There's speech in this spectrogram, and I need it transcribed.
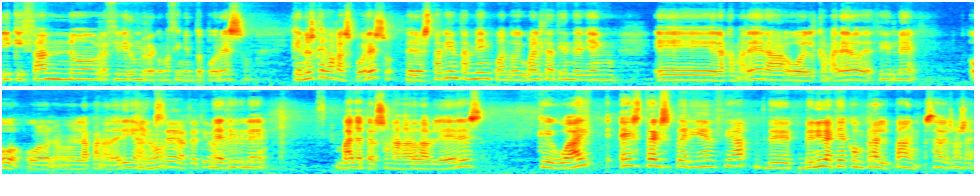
y quizá no recibir un reconocimiento por eso. Que no es que lo hagas por eso, pero está bien también cuando igual te atiende bien eh, la camarera o el camarero decirle, o, o en la panadería, Quien ¿no? sea, decirle, vaya persona agradable eres, qué guay esta experiencia de venir aquí a comprar el pan, ¿sabes? No sé,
